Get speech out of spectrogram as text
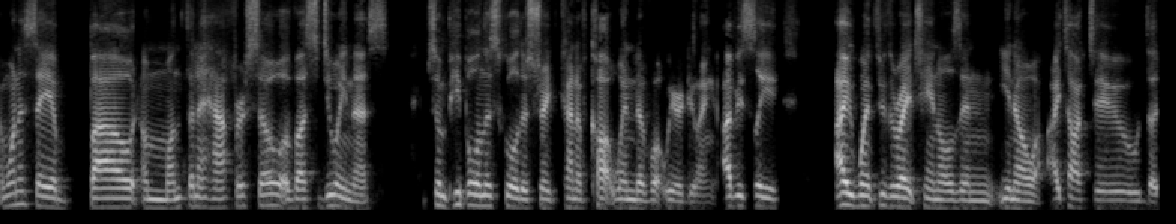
I want to say about a month and a half or so of us doing this some people in the school district kind of caught wind of what we were doing. Obviously, I went through the right channels and, you know, I talked to the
